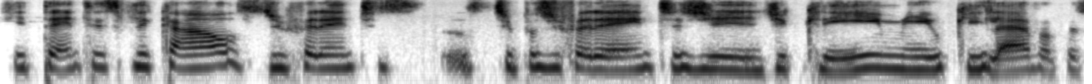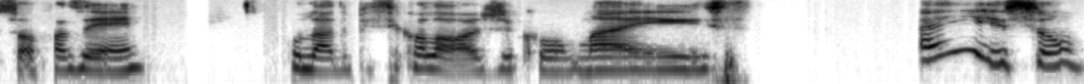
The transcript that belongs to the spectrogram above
que tenta explicar os diferentes, os tipos diferentes de, de crime, o que leva a pessoa a fazer, o lado psicológico, mas é isso.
